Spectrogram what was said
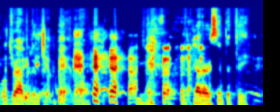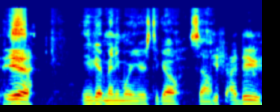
we'll drop it in there. We've got our sympathy. Yeah. You've got many more years to go. So yes, I do.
